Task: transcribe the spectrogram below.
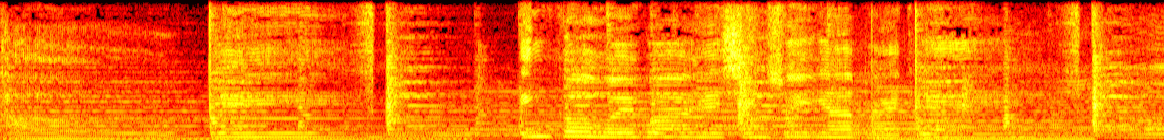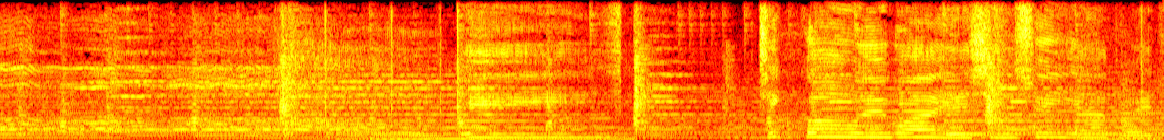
头家，顶个月我的薪水也袂摕。个月我的薪水也袂摕。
